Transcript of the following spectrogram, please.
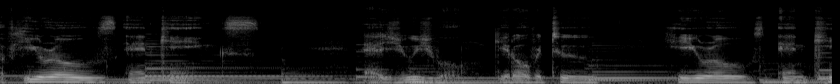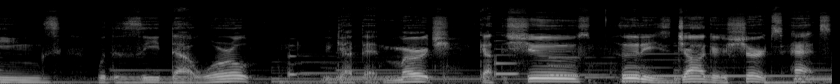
of Heroes and Kings. As usual, get over to Heroes and Kings with the Z dot world. We got that merch, got the shoes, hoodies, joggers, shirts, hats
